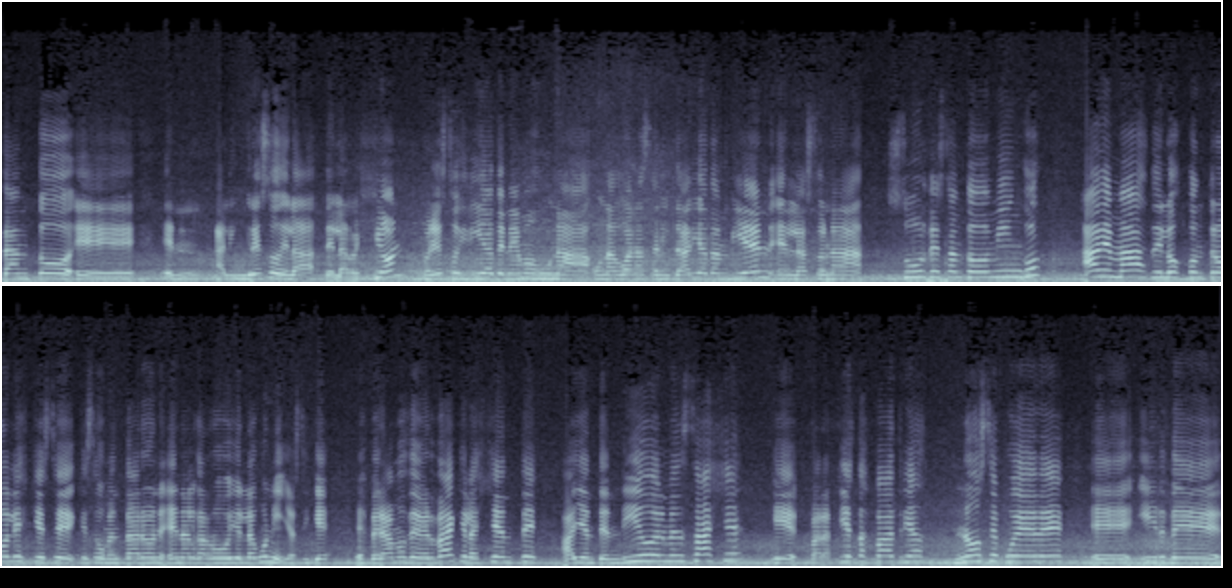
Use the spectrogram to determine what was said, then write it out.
tanto eh, al ingreso de la, región, por eso hoy día tenemos una, aduana sanitaria también en la zona sur de Santo Domingo, además de los controles que se, que se aumentaron en Algarrobo y en Lagunilla. Así que esperamos de verdad que la gente haya entendido el mensaje, que para fiestas patrias no se puede eh, ir de,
